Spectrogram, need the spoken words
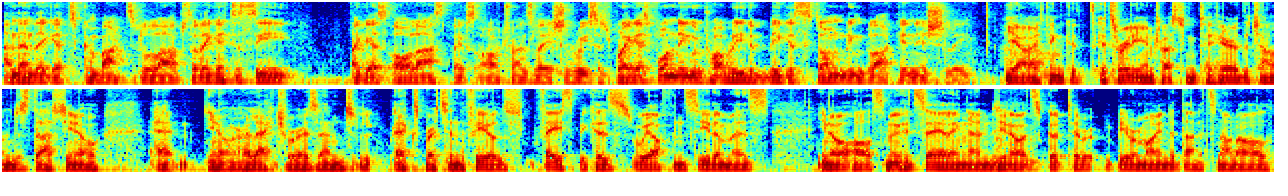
and then they get to come back to the lab. So they get to see I guess all aspects of translational research. But I guess funding would probably be the biggest stumbling block initially. Yeah, I think it's, it's really interesting to hear the challenges that you know, um, you know, our lecturers and experts in the field face because we often see them as you know all smooth sailing, and you know it's good to be reminded that it's not all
